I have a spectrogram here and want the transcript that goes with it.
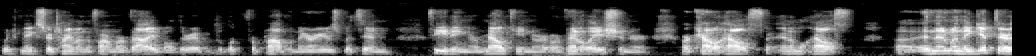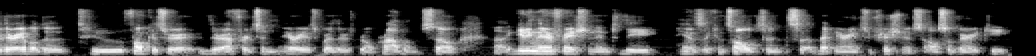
which makes their time on the farm more valuable. They're able to look for problem areas within feeding or milking or, or ventilation or, or cow health, or animal health. Uh, and then when they get there, they're able to, to focus their, their efforts in areas where there's real problems. So uh, getting that information into the hands of the consultants, uh, veterinarians, nutritionists, is also very key.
